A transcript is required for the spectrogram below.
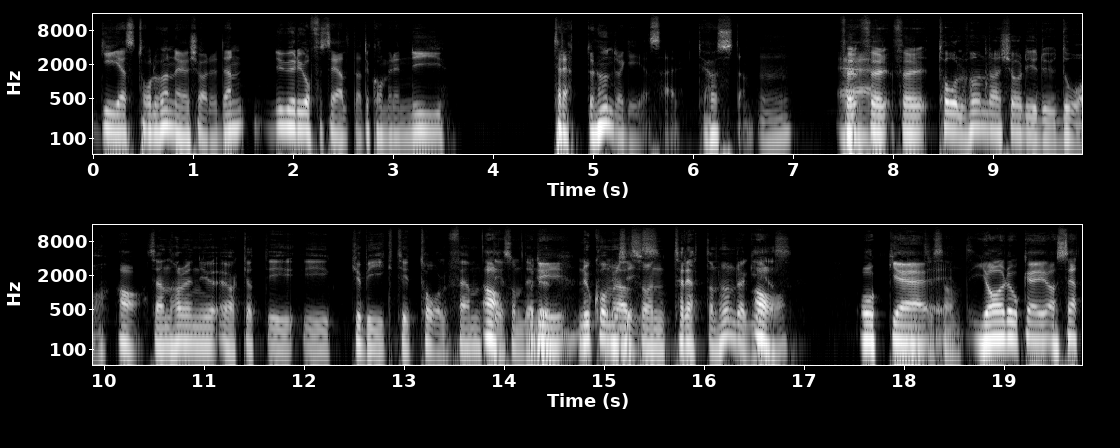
GS 1200 jag körde, den, nu är det ju officiellt att det kommer en ny 1300 GS här till hösten. mm för, Eh, för, för 1200 körde ju du då. ja, Sen har den ju ökat i, i kubik till 1250 Ja, som det det nu. Nu kommer precis. alltså en 1300 GS. Ja. Och eh, jag råkar ju ha sett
